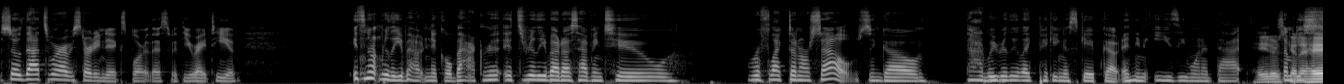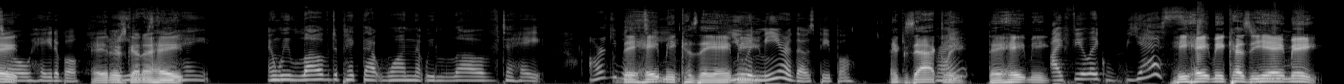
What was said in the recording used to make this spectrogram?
so that's where I was starting to explore this with you, right, T? Of it's not really about Nickelback. It's really about us having to reflect on ourselves and go, God, we mm-hmm. really like picking a scapegoat and an easy one at that. haters Somebody gonna hate. so hateable. haters gonna hate. hate. And we love to pick that one that we love to hate. Arguably, They hate T, me because they hate you me. and me are those people. Exactly. right? They hate me. I feel like yes, he hate me because he hate me.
